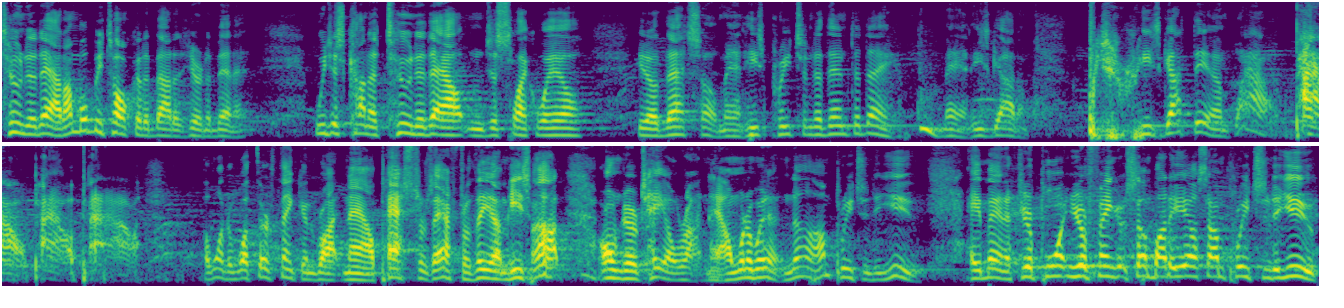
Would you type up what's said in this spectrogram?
tune it out. I'm gonna be talking about it here in a minute. We just kind of tune it out and just like, well, you know, that's, oh man, he's preaching to them today. Hmm, man, he's got them. He's got them. Wow, pow, pow, pow. I wonder what they're thinking right now. Pastor's after them. He's hot on their tail right now. I wonder what. No, I'm preaching to you. Amen. If you're pointing your finger at somebody else, I'm preaching to you.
